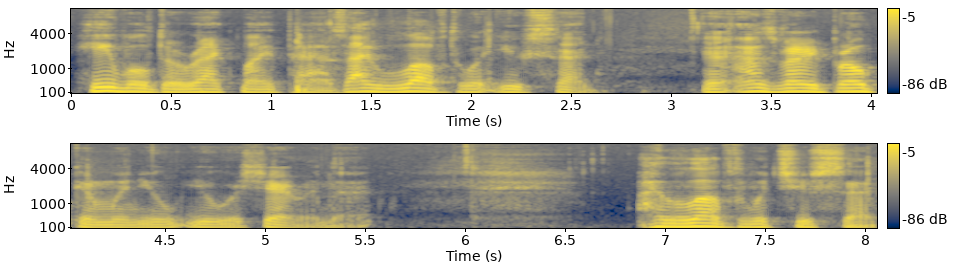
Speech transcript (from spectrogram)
He will direct my paths. I loved what you said. And I was very broken when you, you were sharing that. I loved what you said.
